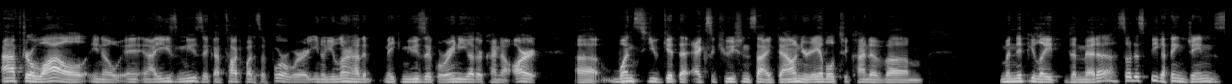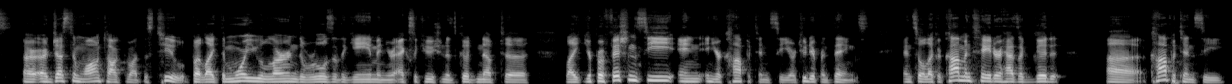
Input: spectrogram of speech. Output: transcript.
after a while, you know, and, and, I use music. I've talked about this before, where you know you learn how to make music or any other kind of art. Uh, once you get that execution side down, you're able to kind of um, manipulate the meta, so to speak. I think James or, or, Justin Wong talked about this too. But like the more you learn the rules of the game and your execution is good enough to like your proficiency and, and your competency are two different things. And so like a commentator has a good uh, competency,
